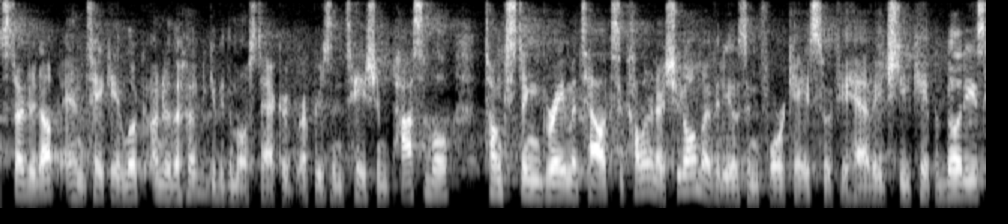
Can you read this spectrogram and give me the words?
start it up and take a look under the hood give you the most accurate representation possible. Tungsten gray metallics of color and I shoot all my videos in 4K so if you have HD capabilities,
